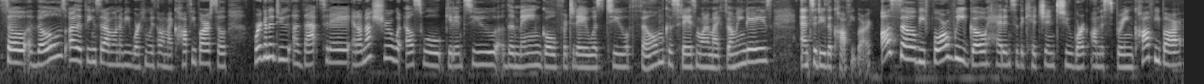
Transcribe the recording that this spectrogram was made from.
So those are the things that I want to be working with on my coffee bar. So we're gonna do uh, that today and i'm not sure what else we'll get into. The main goal for today was to film because today is one of my filming days and to do the coffee bar. Also before we go head into the kitchen to work on the spring coffee bar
